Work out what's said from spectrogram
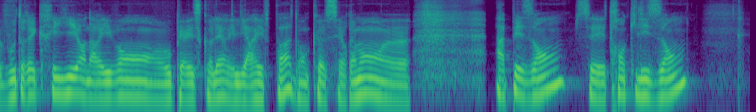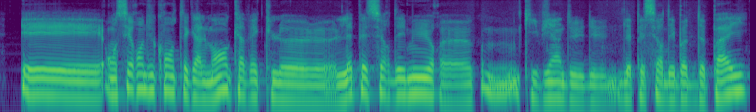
voudrait crier en arrivant au périscolaire, il n'y arrive pas, donc c'est vraiment apaisant, c'est tranquillisant. Et on s'est rendu compte également qu'avec l'épaisseur des murs euh, qui vient de, l'épaisseur des bottes de paille,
